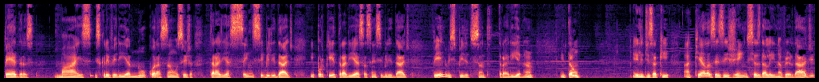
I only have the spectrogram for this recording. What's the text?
pedras, mas escreveria no coração, ou seja, traria sensibilidade. E por que traria essa sensibilidade? Pelo Espírito Santo traria, né? Então, ele diz aqui: aquelas exigências da lei, na verdade,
